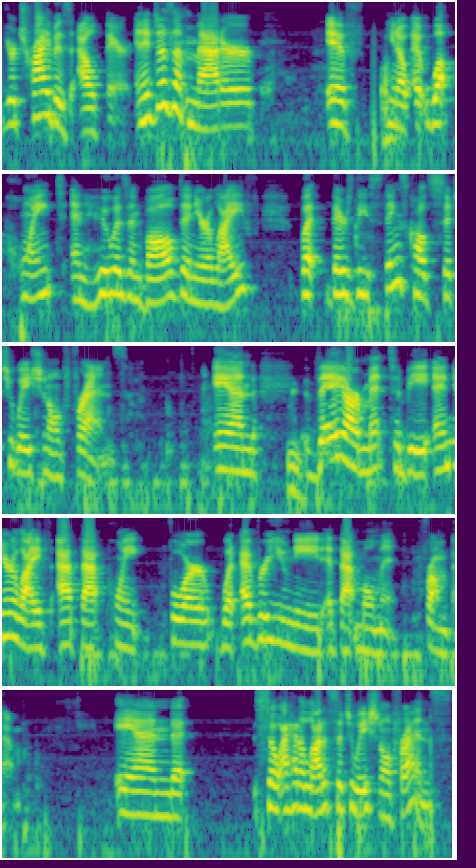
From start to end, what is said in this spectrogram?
your tribe is out there. And it doesn't matter if, you know, at what point and who is involved in your life, but there's these things called situational friends. And hmm. they are meant to be in your life at that point for whatever you need at that moment from them. And so I had a lot of situational friends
